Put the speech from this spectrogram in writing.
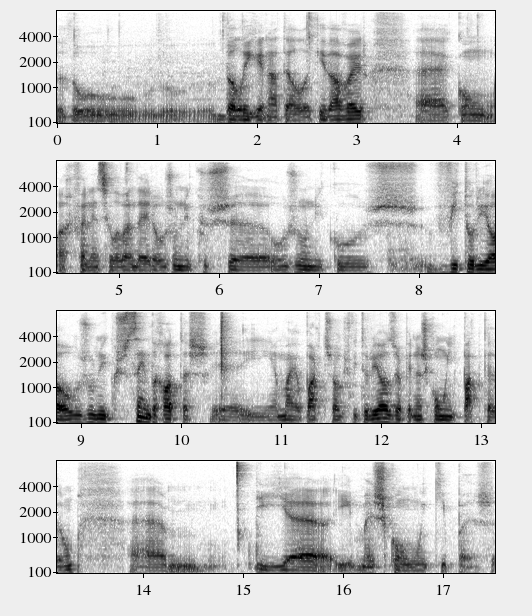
do, do, da Liga Inatel aqui de Aveiro, uh, com a referência Lavandeira, os únicos, uh, os únicos vitoriosos, os únicos sem derrotas uh, e a maior parte dos jogos vitoriosos, apenas com um empate cada um. E, e, mas com equipas,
